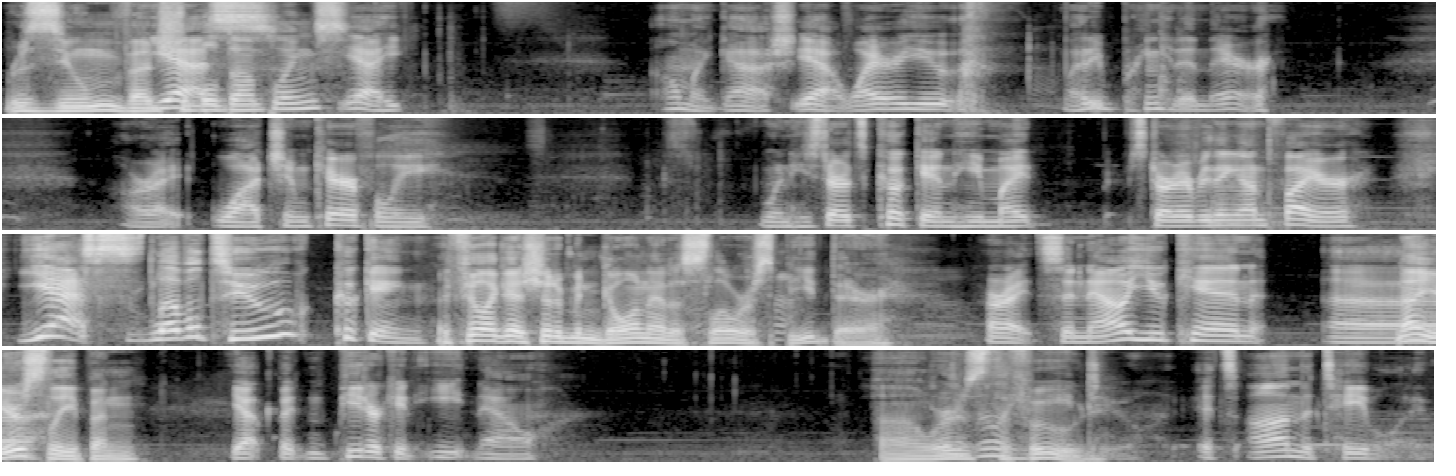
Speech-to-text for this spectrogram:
Resume vegetable yes. dumplings. Yeah. He. Oh my gosh. Yeah. Why are you? Why do you bring it in there? All right. Watch him carefully. When he starts cooking, he might start everything on fire. Yes, level two cooking. I feel like I should have been going at a slower speed there. All right. So now you can. Uh, now you're sleeping. Yep, but Peter can eat now. Uh, where's really the food? It's on the table, I.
